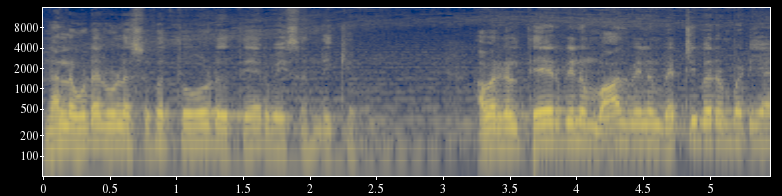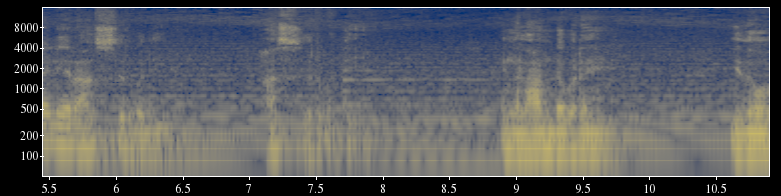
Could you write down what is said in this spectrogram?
நல்ல உடல் உள்ள சுகத்தோடு தேர்வை சந்திக்கவும். அவர்கள் தேர்விலும் வாழ்விலும் வெற்றி பெறும்படியாய் நீர் ஆசிர்வதியும் ஆசிர்வதியும். எங்கள் ஆண்டவரே இதோ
